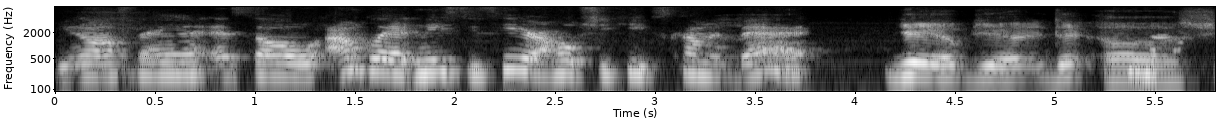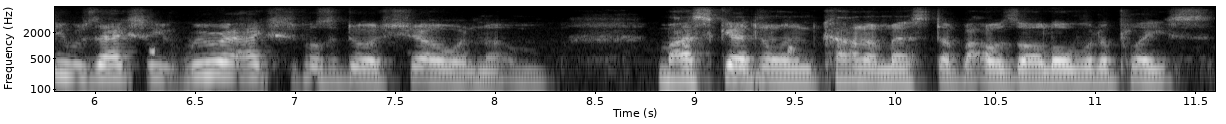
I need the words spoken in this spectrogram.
You know what I'm saying? And so I'm glad Niecy's here. I hope she keeps coming back. Yeah, yeah. Uh, she was actually we were actually supposed to do a show and um, my scheduling kind of messed up. I was all over the place.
